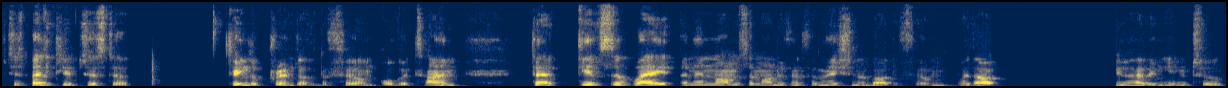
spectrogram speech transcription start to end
which is basically just a fingerprint of the film over time that gives away an enormous amount of information about the film without you having even to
